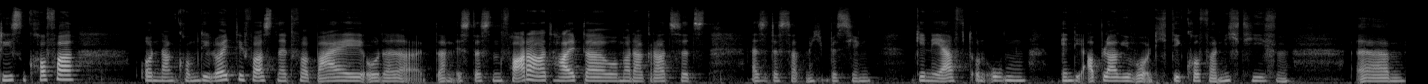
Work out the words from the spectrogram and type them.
riesen Koffer und dann kommen die Leute fast nicht vorbei oder dann ist das ein Fahrradhalter, wo man da gerade sitzt. Also das hat mich ein bisschen genervt und oben in die Ablage wollte ich die Koffer nicht hieven. Ähm,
